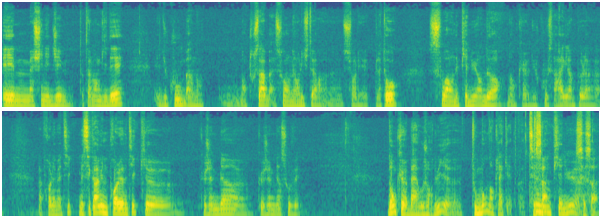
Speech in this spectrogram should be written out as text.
et machine et gym totalement guidé. Et du coup, ben, dans, tout ça, ben, soit on est en lifter sur les plateaux, soit on est pieds nus en dehors. Donc euh, du coup, ça règle un peu la, problématique. Mais c'est quand même une problématique euh, que j'aime bien, euh, que j'aime bien soulever. Donc bah, aujourd'hui, tout le monde en claquette. Tout ça. le monde pieds nus. C'est ça.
